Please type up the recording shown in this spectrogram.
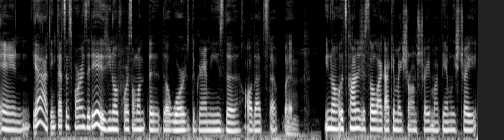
and yeah i think that's as far as it is you know of course i want the the awards the grammys the all that stuff but Mhm. you know it's kind of just so like i can make sure i'm straight my family's straight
